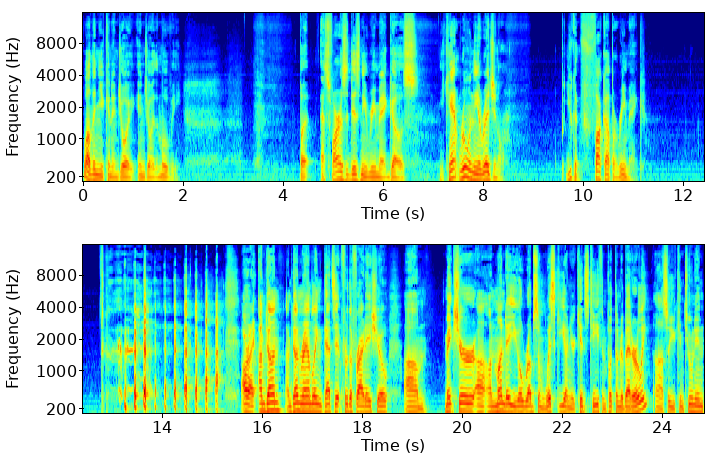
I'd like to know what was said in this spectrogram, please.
well then you can enjoy enjoy the movie. But as far as a Disney remake goes, you can't ruin the original. But you can fuck up a remake. All right, I'm done. I'm done rambling. That's it for the Friday show. Um, Make sure uh, on Monday you go rub some whiskey on your kids' teeth and put them to bed early, uh, so you can tune in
